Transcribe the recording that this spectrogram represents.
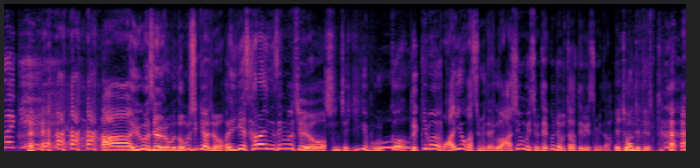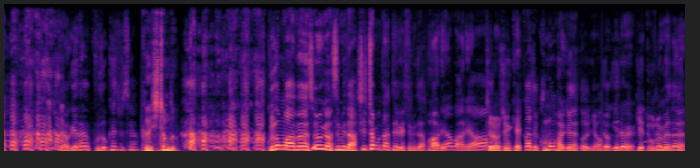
렉기! 아 이거 보세요 여러분. 너무 신기하죠? 아, 이게 살아있는 생물체예요. 진짜 이게 뭘까? 느낌은 와이어 같습니다. 이거 아시는 분 있으면 댓글 좀 부탁드리겠습니다. 예, 저한테 도. 여기는 구독해 주세요. 그 시청도 구독만 하면 소용이 없습니다. 시청 부탁드리겠습니다. 말이야 말이야 저럼 지금 개까지 구멍 발견했거든요. 여기를 이렇게 누르면은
